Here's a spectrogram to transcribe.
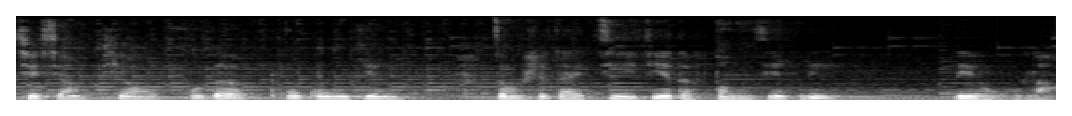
却像漂浮的蒲公英，总是在季节的风景里流浪。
